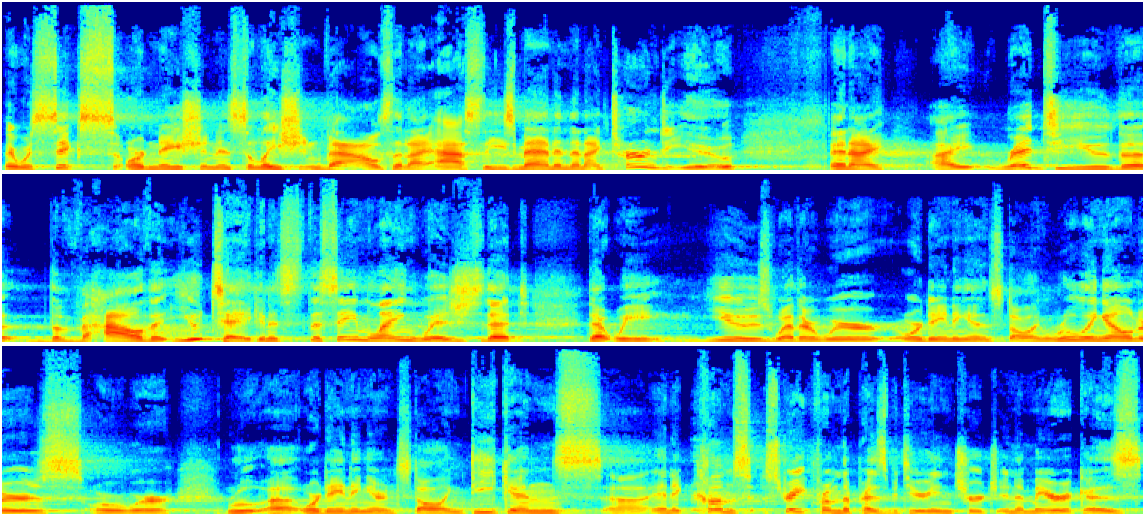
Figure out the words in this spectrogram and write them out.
There were six ordination installation vows that I asked these men, and then I turned to you and I, I read to you the, the vow that you take. And it's the same language that, that we use whether we're ordaining and installing ruling elders or we're uh, ordaining and installing deacons. Uh, and it comes straight from the Presbyterian Church in Americas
